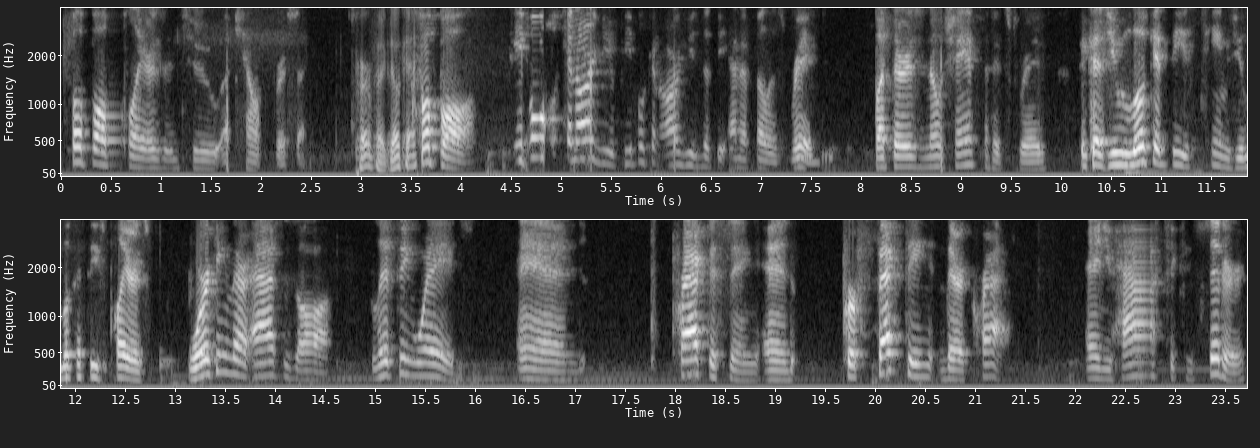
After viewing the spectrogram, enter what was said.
football players into account for a second. Perfect. Okay. Football. People can argue. People can argue that the NFL is rigged, but there is no chance that it's rigged because you look at these teams, you look at these players working their asses off, lifting weights, and practicing and perfecting their craft, and you have to consider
